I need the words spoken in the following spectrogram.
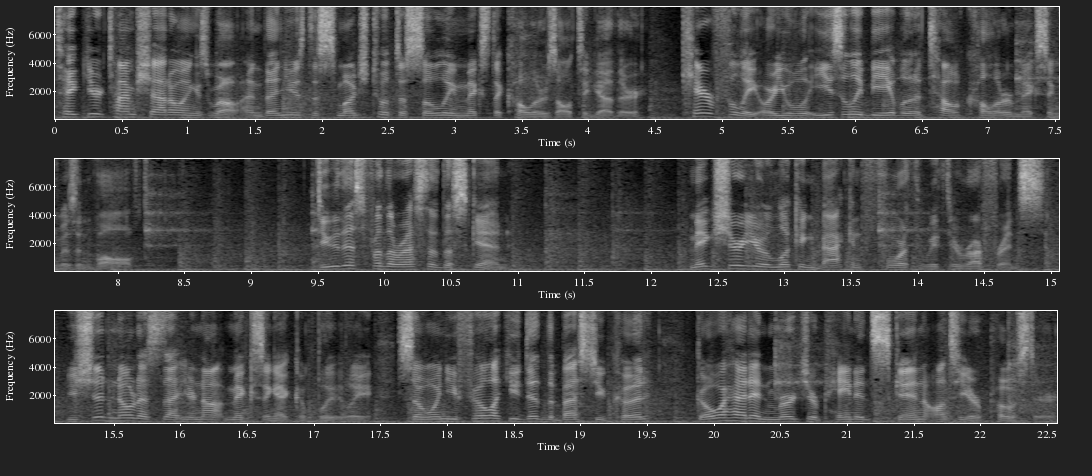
Take your time shadowing as well, and then use the smudge tool to slowly mix the colors all together. Carefully, or you will easily be able to tell color mixing was involved. Do this for the rest of the skin. Make sure you're looking back and forth with your reference. You should notice that you're not mixing it completely, so when you feel like you did the best you could, go ahead and merge your painted skin onto your poster.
